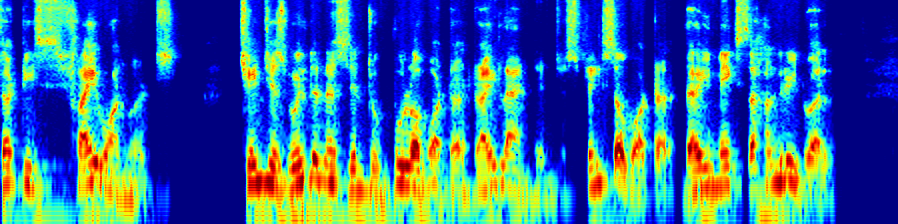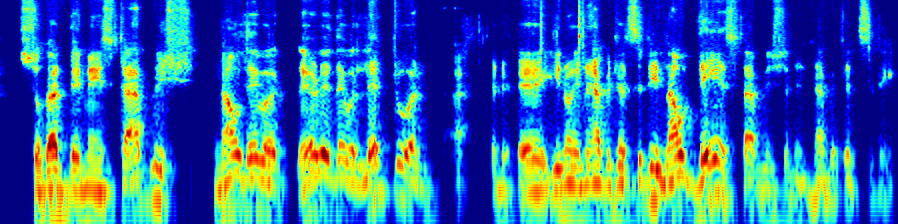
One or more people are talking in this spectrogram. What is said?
35 onwards, changes wilderness into pool of water, dry land into springs of water. There he makes the hungry dwell, so that they may establish. Now they were earlier they were led to an Uh, you know inhabited city. Now they establish an inhabited city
